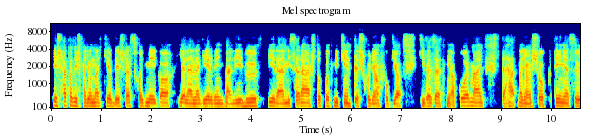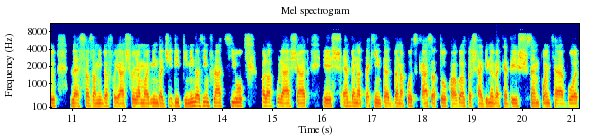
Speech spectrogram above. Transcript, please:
és hát az is nagyon nagy kérdés lesz, hogy még a jelenleg érvényben lévő élelmiszer ástopot miként és hogyan fogja kivezetni a kormány, tehát nagyon sok tényező lesz az, ami befolyásolja majd mind a GDP, mind az infláció alakulását, és ebben a tekintetben a kockázatok a gazdasági növekedés szempontjából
